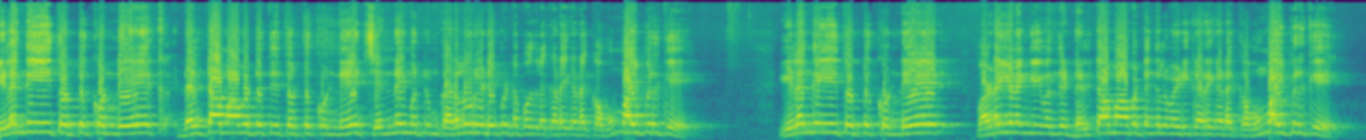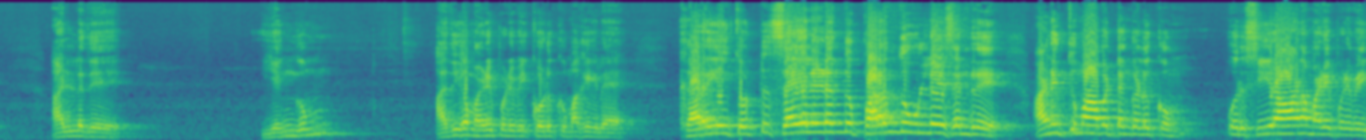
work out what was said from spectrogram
இலங்கையை தொட்டுக்கொண்டே டெல்டா மாவட்டத்தை தொட்டுக்கொண்டே சென்னை மற்றும் கடலூர் இடைப்பட்ட பகுதியில் கடை கடக்கவும் வாய்ப்பு இருக்கு. இலங்கையை தொட்டுக்கொண்டே வட இலங்கை வந்து டெல்டா மாவட்டங்கள் வழி கடை கடக்கவும் வாய்ப்பு இருக்கு. அல்லது எங்கும் அதிக மழைப்பொழிவை கொடுக்கும் வகையில் கரையை தொட்டு செயலிழந்து பறந்து உள்ளே சென்று அனைத்து மாவட்டங்களுக்கும் ஒரு சீரான மழைப்பொழிவை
